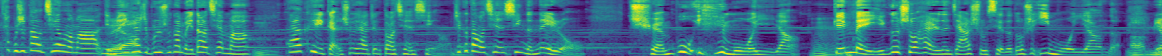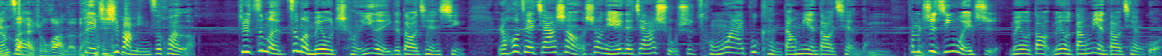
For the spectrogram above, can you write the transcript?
他不是道歉了吗？你们一开始不是说他没道歉吗？嗯大家可以感受一下这个道歉信啊，这个道歉信的内容全部一模一样，嗯给每一个受害人的家属写的都是一模一样的，啊，名字还是换了的。对，只是把名字换了。就是这么这么没有诚意的一个道歉信，然后再加上少年 A 的家属是从来不肯当面道歉的，嗯他们至今为止没有道没有当面道歉过，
